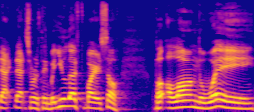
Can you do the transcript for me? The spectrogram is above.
that that sort of thing but you left by yourself but along the way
